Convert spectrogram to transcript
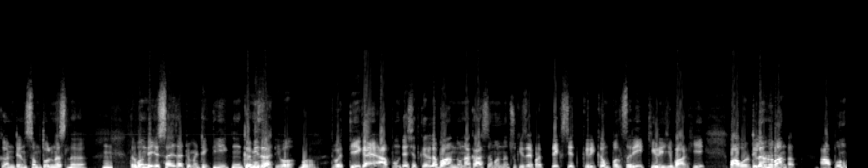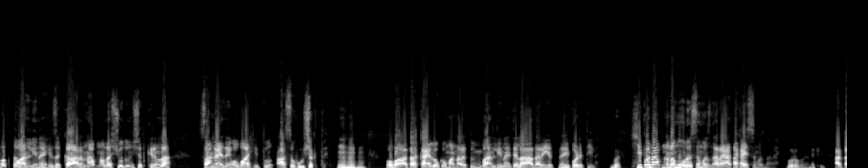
कंटेंट समतोल नसलं हम्म. तर बुंद्याची साईज ऑटोमॅटिक ती कमीच राहते हो. बरोबर. बरं ती काय आपण त्या शेतकऱ्याला बांधू नका असं म्हणणं चुकीचं आहे. प्रत्येक शेतकरी कंपल्सरी केळीची बाग ही पॉवर टिलरनं बांधतात. आपण फक्त बांधली नाही. ह्याचं कारण आपल्याला शोधून शेतकऱ्यांना सांगायचंय बाबा हेतून असं होऊ शकतंय. हम्म, हम्म, हम्म. बाबा आता काय लोक म्हणणार तुम्ही बांधली नाही त्याला आधार येत नाही पडतील. बर. ही पण आपल्याला मोहर समजणार आहे. आता काय समजणार आहे? बरोबर आहे, नक्कीच. आता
